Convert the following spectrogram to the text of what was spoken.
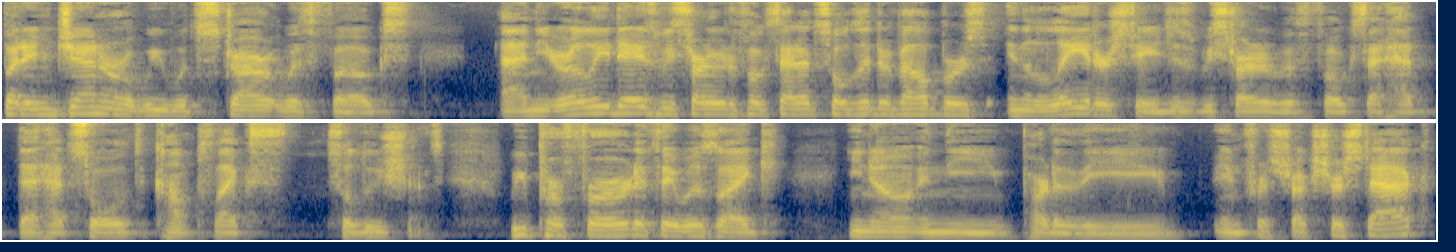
but in general we would start with folks in the early days, we started with folks that had sold to developers. In the later stages, we started with folks that had that had sold complex solutions. We preferred if it was like you know in the part of the infrastructure stack,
